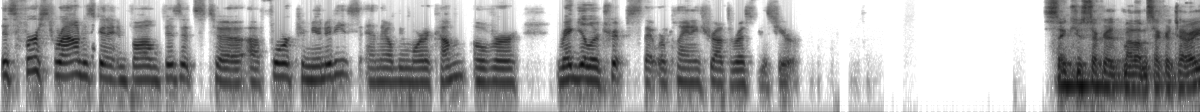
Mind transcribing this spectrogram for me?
this first round is going to involve visits to uh, four communities, and there'll be more to come over regular trips that we're planning throughout the rest of this year. Thank you, Secret Madam Secretary.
